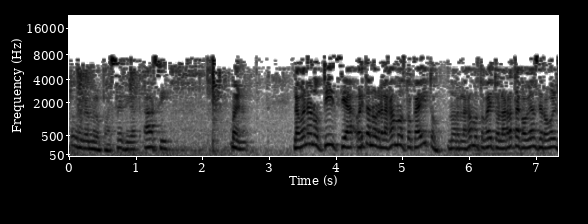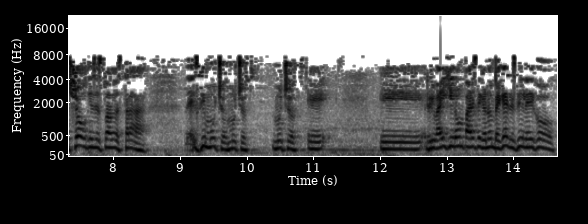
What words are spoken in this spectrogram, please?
Todavía me lo pasé, fíjate. Ah, sí. Bueno, la buena noticia. Ahorita nos relajamos, tocadito. Nos relajamos, tocadito. La rata Cobian se robó el show, dice Estuardo Estrada. Eh, sí, muchos, muchos, muchos. Eh, eh, Girón parece que no envejece, sí, le dijo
